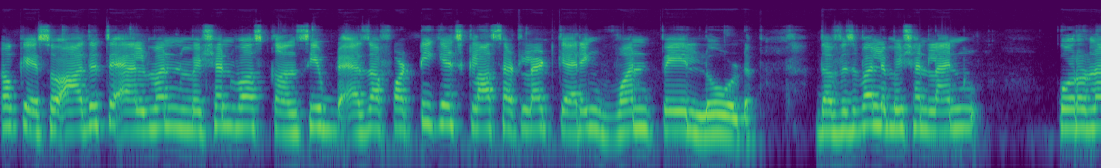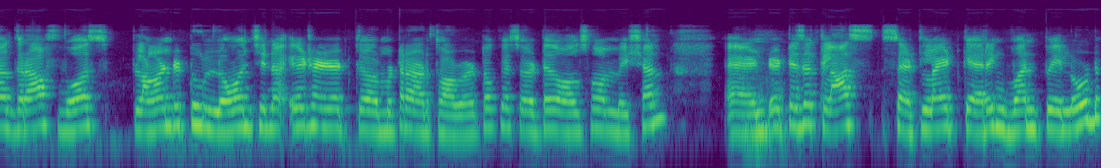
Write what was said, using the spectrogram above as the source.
Okay so aditya l1 mission was conceived as a 40 kg class satellite carrying one payload. The visible emission line coronagraph was planned to launch in a 800 kilometer earth orbit. Okay so it is also a mission. And it is a class satellite carrying one payload.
